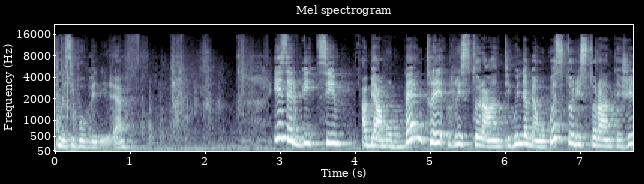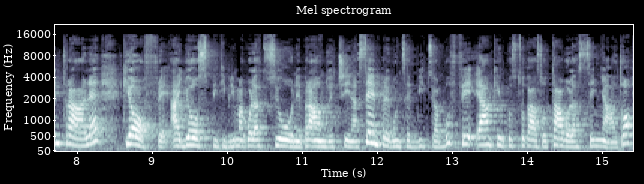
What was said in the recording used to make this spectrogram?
come si può vedere. I servizi abbiamo ben tre ristoranti, quindi abbiamo questo ristorante centrale che offre agli ospiti prima colazione, pranzo e cena sempre con servizio a buffet e anche in questo caso tavolo assegnato.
